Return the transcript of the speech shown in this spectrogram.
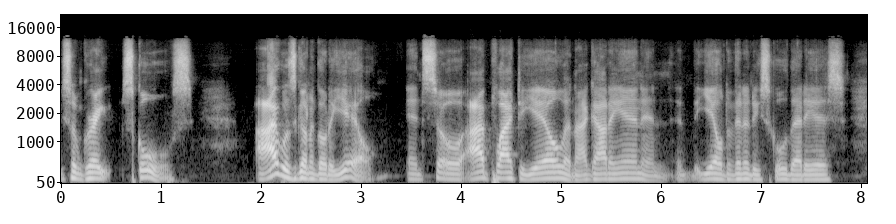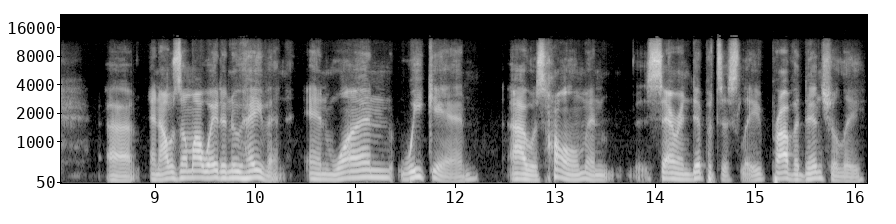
some great schools. I was going to go to Yale and so I applied to Yale and I got in, and the Yale Divinity School, that is. Uh, and I was on my way to New Haven. And one weekend, I was home, and serendipitously, providentially,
